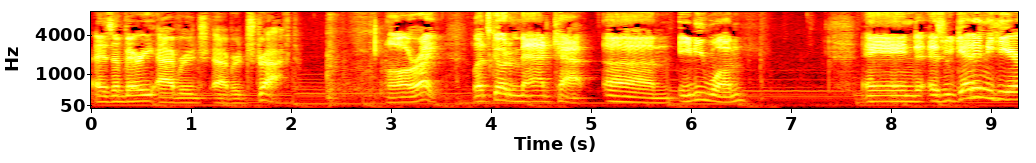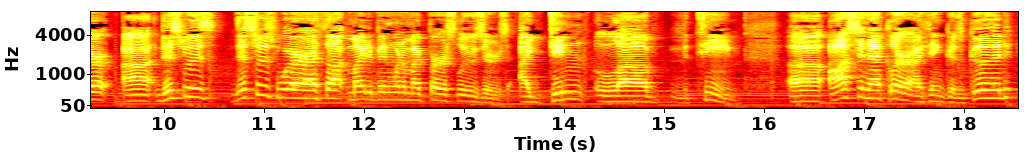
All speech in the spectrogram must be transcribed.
as a very average, average draft. All right, let's go to Madcap um, 81. And as we get in here, uh, this was this was where I thought might have been one of my first losers. I didn't love the team. Uh, Austin Ekeler, I think, is good.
